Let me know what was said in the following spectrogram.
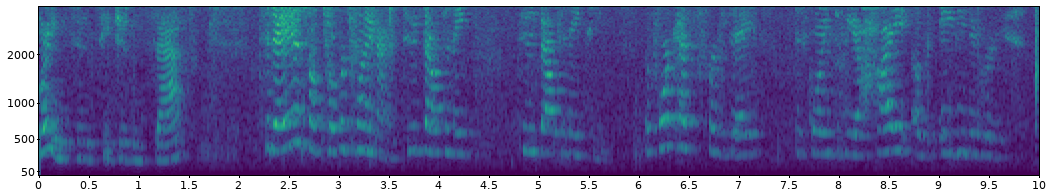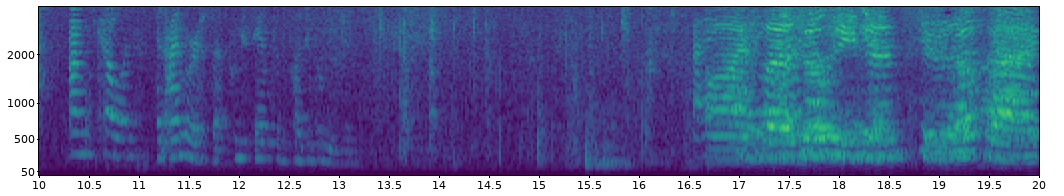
morning, students, teachers, and staff. Today is October 29, 2008, 2018. The forecast for today is going to be a high of 80 degrees. I'm Kellen. And I'm Marissa. Please stand for the Pledge of Allegiance. I pledge allegiance to the flag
